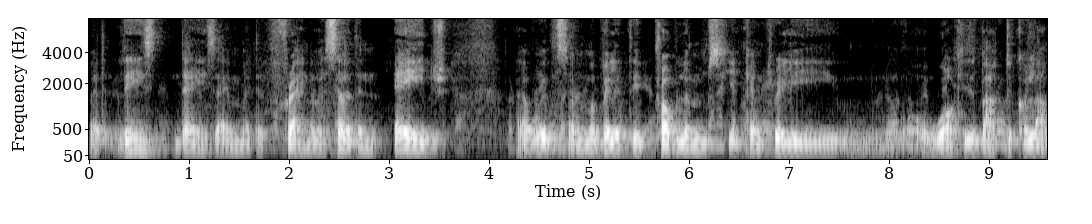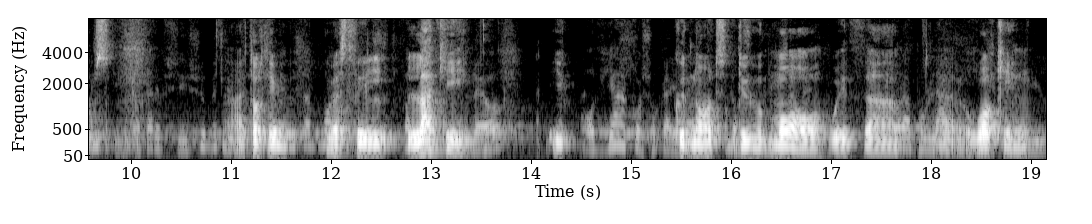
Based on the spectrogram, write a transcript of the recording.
But these days I met a friend of a certain age uh, with some mobility problems. He can't really walk, he's about to collapse. I told him, You must feel lucky. You could not do more with uh, uh, walking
